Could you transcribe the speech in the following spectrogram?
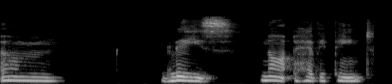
um, glaze, not heavy paint.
